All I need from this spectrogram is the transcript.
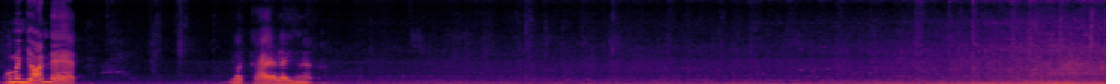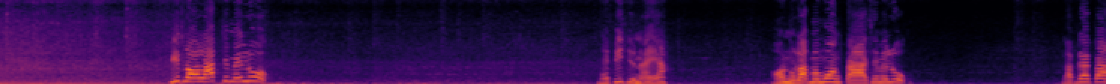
เพราะมันย้อนแดด รถขายอะไรเนี่ยพีทรอรับใช่ไหมลูก ไหนพีทอยู่ไหนอะอ๋อ หนูรับมะม่วงตาใช่ไหมลูก รับได้ปะ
